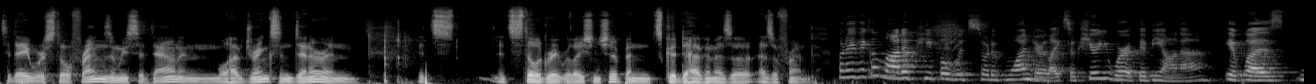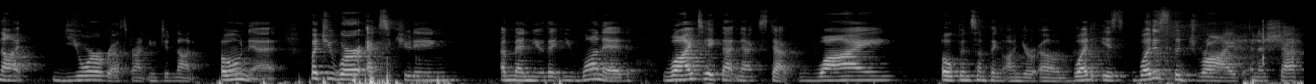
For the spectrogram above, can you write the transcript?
today we're still friends and we sit down and we'll have drinks and dinner and it's it's still a great relationship and it's good to have him as a as a friend. But I think a lot of people would sort of wonder, like, so here you were at Bibiana. It was not your restaurant; you did not own it, but you were executing a menu that you wanted, why take that next step? Why open something on your own? What is what is the drive in a chef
